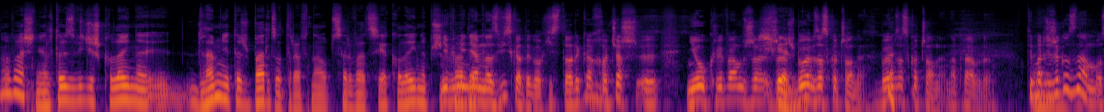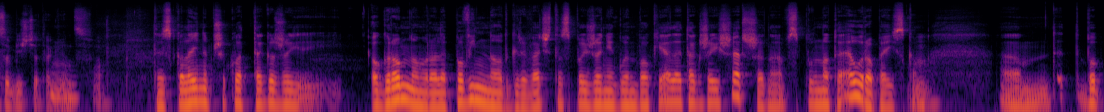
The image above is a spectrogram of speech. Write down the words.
No właśnie, ale to jest, widzisz, kolejny, dla mnie też bardzo trafna obserwacja, kolejny Nie przypadek. wymieniałem nazwiska tego historyka, chociaż y, nie ukrywam, że, że byłem zaskoczony. Byłem zaskoczony, naprawdę. Tym bardziej, że go znam osobiście, tak więc. o. To jest kolejny przykład tego, że ogromną rolę powinno odgrywać to spojrzenie głębokie, ale także i szersze na wspólnotę europejską. Um, bo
